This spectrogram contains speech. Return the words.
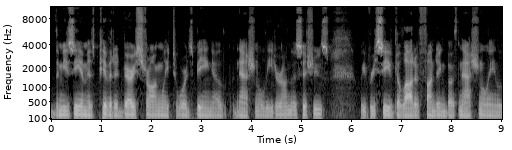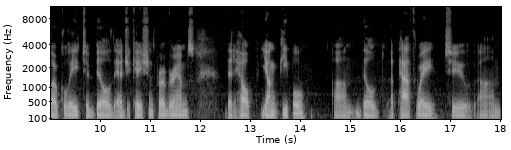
the museum has pivoted very strongly towards being a national leader on those issues. We've received a lot of funding, both nationally and locally, to build education programs that help young people um, build a pathway to um,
